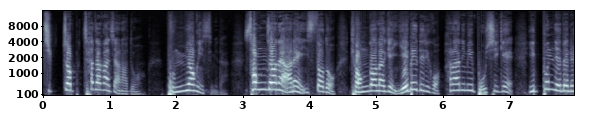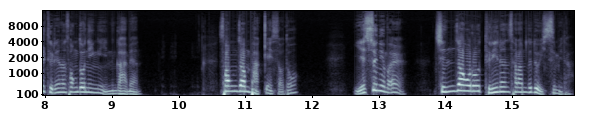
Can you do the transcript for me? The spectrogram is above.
직접 찾아가지 않아도 분명히 있습니다. 성전의 안에 있어도 경건하게 예배드리고 하나님이 보시기에 이쁜 예배를 드리는 성도님이 있는가 하면 성전 밖에 있어도 예수님을 진정으로 드리는 사람들도 있습니다.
